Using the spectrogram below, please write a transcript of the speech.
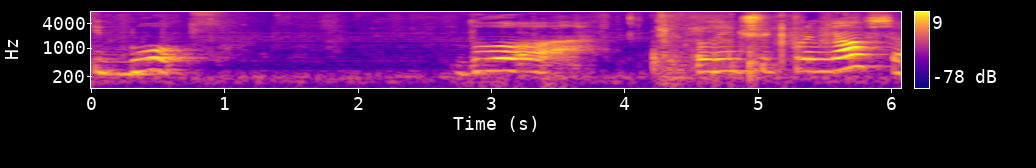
кітбокс. Да. Він чуть примнявся.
